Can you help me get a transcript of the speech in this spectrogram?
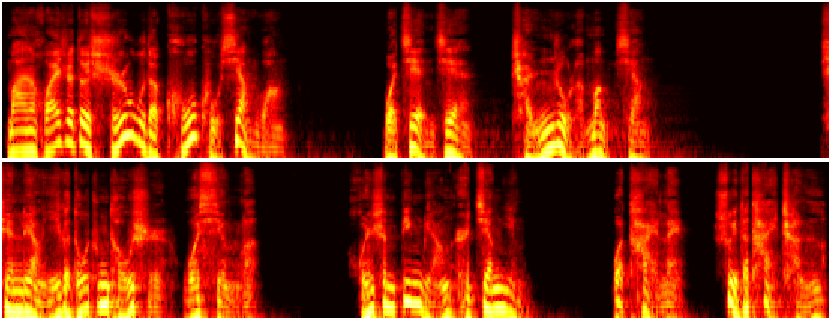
满怀着对食物的苦苦向往，我渐渐沉入了梦乡。天亮一个多钟头时，我醒了，浑身冰凉而僵硬。我太累，睡得太沉了。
